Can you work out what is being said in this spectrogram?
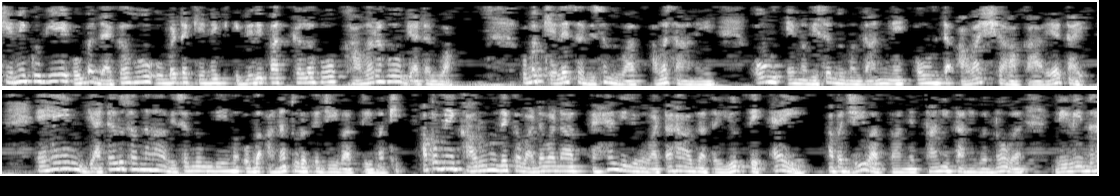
කෙනෙකුගේ ඔබ දැක හෝ ඔබට කෙනෙක් ඉදිරිපත් කළ හෝ කවර හෝ ගැටලුවක් ඔබ කෙලෙස විසඳුවක් අවසානයේ ඔවුන් එම විසඳුම ගන්නේ ඔවුන්ට අවශ්‍ය ආකාරයටයි. එහෙන් ගැටලු සඳහා විසඳුම් දීම ඔබ අනතුරක ජීවත් වීමකි. අප මේ කරුණු දෙක වඩ වඩා පැහැදිලිව වටහා ගත යුත්තේ ඇයි? අප ජීවත් වන්නේ තනි තනිව නොව විවිධ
